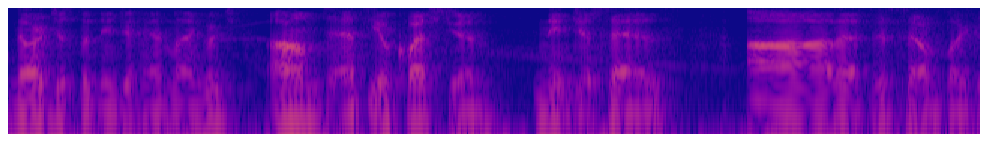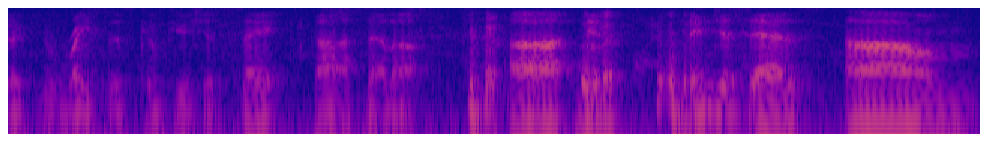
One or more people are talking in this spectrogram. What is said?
No, just the ninja hand language. Um, to answer your question, Ninja says uh, that this sounds like a racist Confucius say uh, setup. Uh, Little Nin- Ninja says um,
